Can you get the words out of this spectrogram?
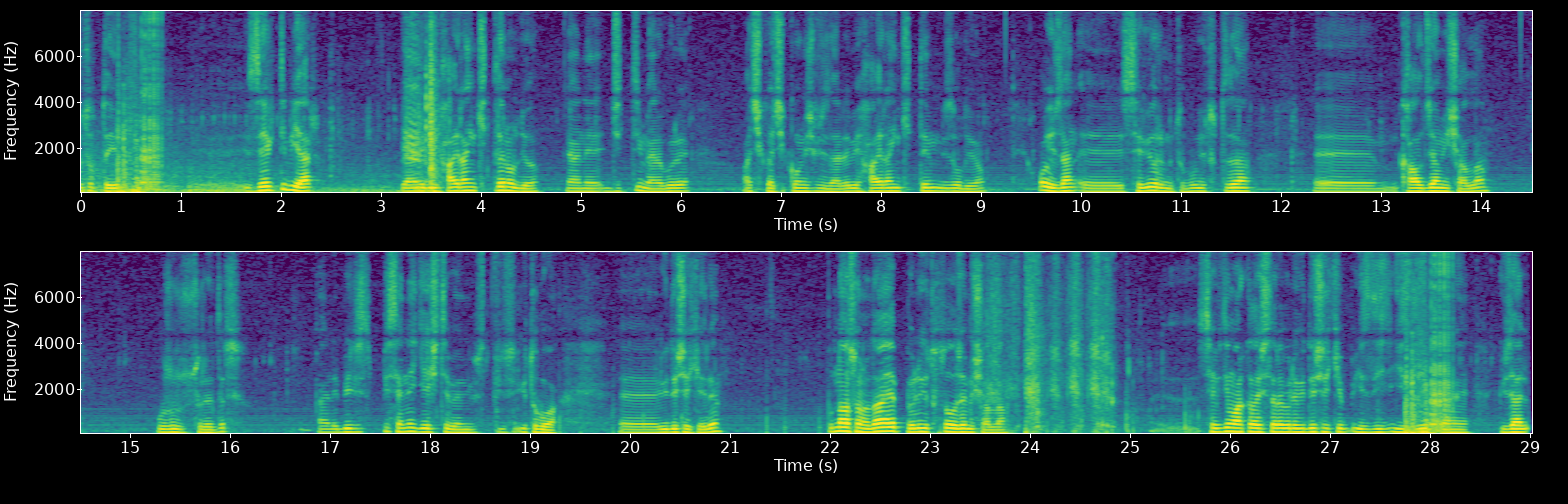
YouTube'dayım. Eee, zevkli bir yer. Yani bir hayran kitlen oluyor. Yani ciddiyim yani böyle açık açık konuşup sizlerle bir hayran kitlemiz oluyor o yüzden eee, seviyorum YouTube'u. YouTube'da da eee, kalacağım inşallah uzun süredir. Yani bir, bir sene geçti benim YouTube'a eee, video çekeli. Bundan sonra da hep böyle YouTube'da olacağım inşallah. Sevdiğim arkadaşlara böyle video çekip izley izleyip yani güzel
